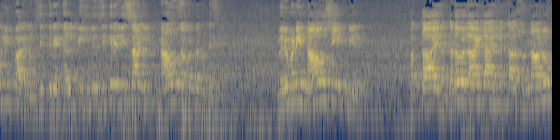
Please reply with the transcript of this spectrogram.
பிரிப்பார்கள். ஜிக்ரே கல்வி இது ஜிக்ரே லிசானி நாவு சம்பந்தப்பட்ட ஜிக்ர் வெறுமனே நாவு செய்யக்கூடியது. பத்தாயிரம் தடவை லா இல்லா இல்லல்லா சொன்னாலும்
